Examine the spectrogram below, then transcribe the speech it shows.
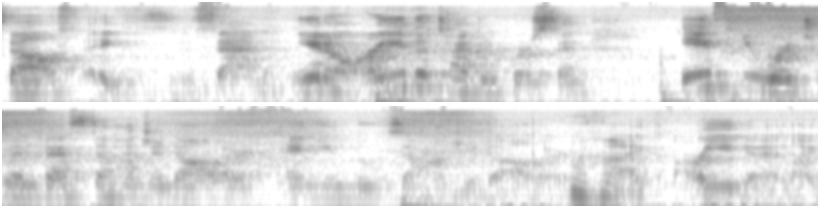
self examine. You know, are you the type of person if you were to invest a hundred dollar and you lose a hundred dollar, like are you gonna like?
